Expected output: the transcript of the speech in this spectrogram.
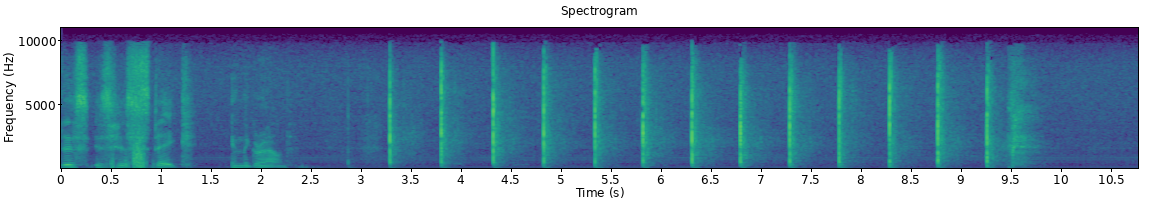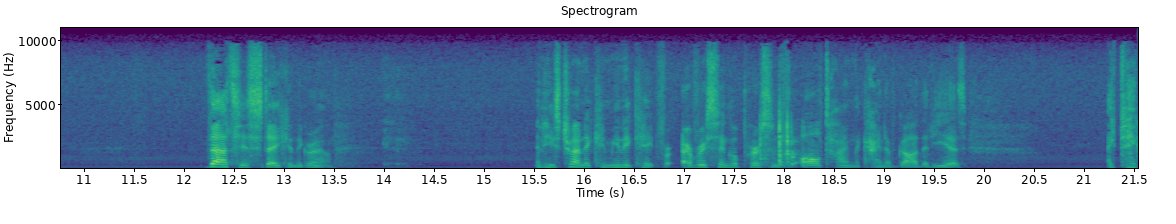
This is his stake in the ground. That's his stake in the ground. And he's trying to communicate for every single person for all time the kind of God that he is. I take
